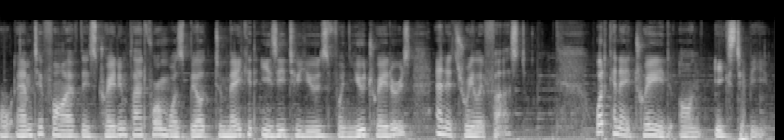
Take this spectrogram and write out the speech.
or MT5, this trading platform was built to make it easy to use for new traders and it's really fast. What can I trade on XTB?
